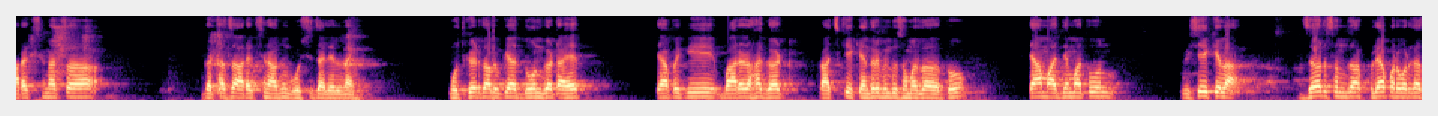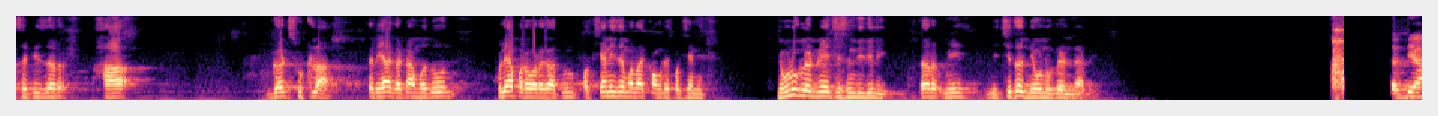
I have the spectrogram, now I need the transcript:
आरक्षणाचा गटाचं आरक्षण अजून घोषित झालेलं नाही. मुदखेड तालुक्यात दोन गट आहेत. त्यापैकी बारड हा गट राजकीय केंद्रबिंदू समजला जातो. त्या माध्यमातून विषय केला जर समजा खुल्या प्रवर्गासाठी जर हा गट सुटला तर या गटामधून खुल्या प्रवर्गातून पक्षाने जर मला काँग्रेस पक्षाने निवडणूक लढण्याची संधी दिली तर मी निश्चितच निवडणूक लढणार आहे. सध्या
